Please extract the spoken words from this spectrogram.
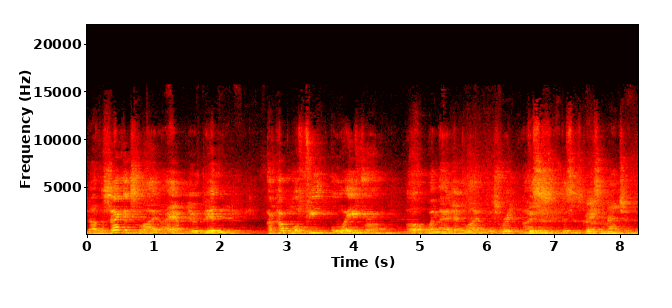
Now, the second slide I happen to have been a couple of feet away from uh, when that headline was written. This is, this is Gracie Mansion?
